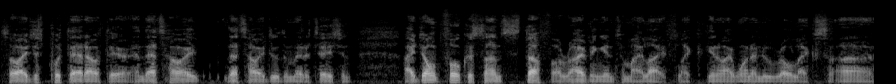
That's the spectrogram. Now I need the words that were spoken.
So I just put that out there, and that's how I that's how I do the meditation. I don't focus on stuff arriving into my life, like you know, I want a new Rolex, uh,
